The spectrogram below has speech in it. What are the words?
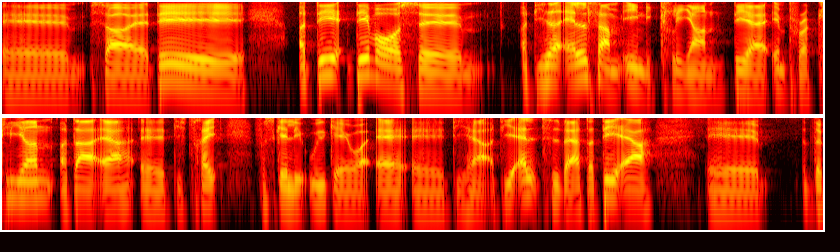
Øh, så øh, det... Og det, det er vores... Øh, og de hedder alle sammen egentlig Cleon. Det er Emperor Cleon, og der er øh, de tre forskellige udgaver af øh, de her. Og de har altid været der. Det er øh, The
